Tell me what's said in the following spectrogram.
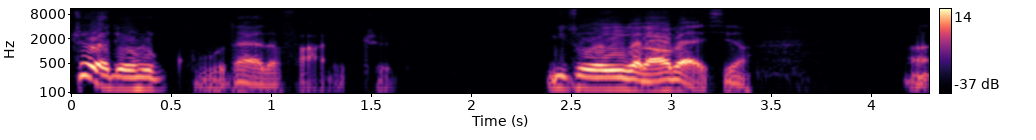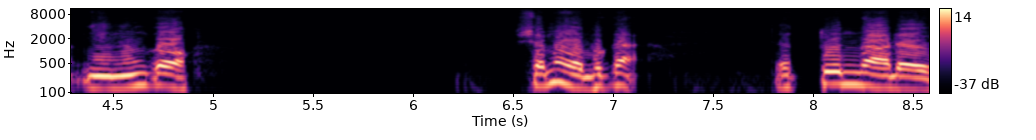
这就是古代的法律制度。你作为一个老百姓，啊，你能够什么也不干，就蹲到这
